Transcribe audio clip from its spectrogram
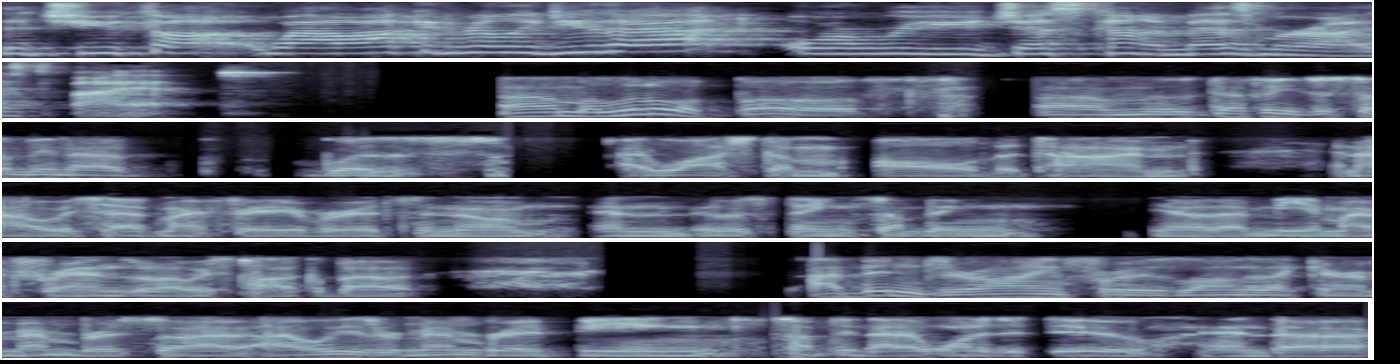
That you thought, wow, I could really do that? Or were you just kind of mesmerized by it? Um, a little of both. Um, it was definitely just something that was I watched them all the time, and I always had my favorites, and um, and it was thing something you know that me and my friends would always talk about. I've been drawing for as long as I can remember, so I, I always remember it being something that I wanted to do. And uh,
